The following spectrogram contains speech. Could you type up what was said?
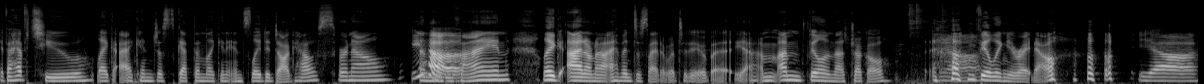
if I have two, like I can just get them like an insulated doghouse for now, and they'll Yeah. be fine. Like I don't know, I haven't decided what to do, but yeah, I'm I'm feeling that struggle. Yeah. I'm feeling you right now. Yeah.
